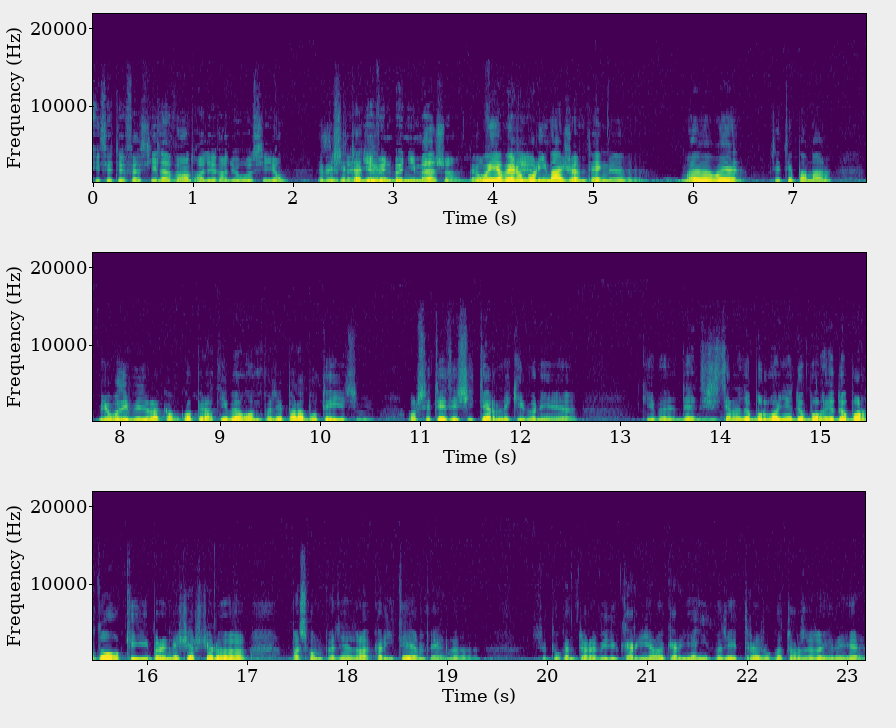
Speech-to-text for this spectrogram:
Et c'était facile à vendre les vins du Roussillon? Eh ben, Il y avait une bonne image? Eh oui, il y avait une bonne image enfin. Ouais, ouais, ouais, c'était pas mal. Mais au début de la cave coopérative, on ne faisait pas la bouteille ici. C'était des citernes qui venaient, euh, qui, des, citernes de Bourgogne et de, de Bordeaux qui venaient chercher le. Parce qu'on faisait de la qualité, enfin. Ouais. le- surtout quand on avait du carignan. Le carignan, il faisait 13 ou 14 degrés. Hein.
